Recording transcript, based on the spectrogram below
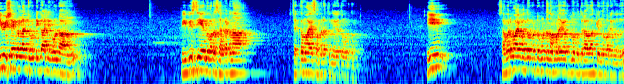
ഈ വിഷയങ്ങളെല്ലാം ചൂണ്ടിക്കാട്ടിക്കൊണ്ടാണ് പി ബി സി എന്ന് പറയുന്ന സംഘടന ശക്തമായ സമരത്തിന് നേതൃത്വം കൊടുക്കുന്നു. ഈ സമരവുമായി ബന്ധപ്പെട്ടുകൊണ്ട് നമ്മളെ ഉയർത്തുന്ന മുദ്രാവാക്യം എന്ന് പറയുന്നത്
